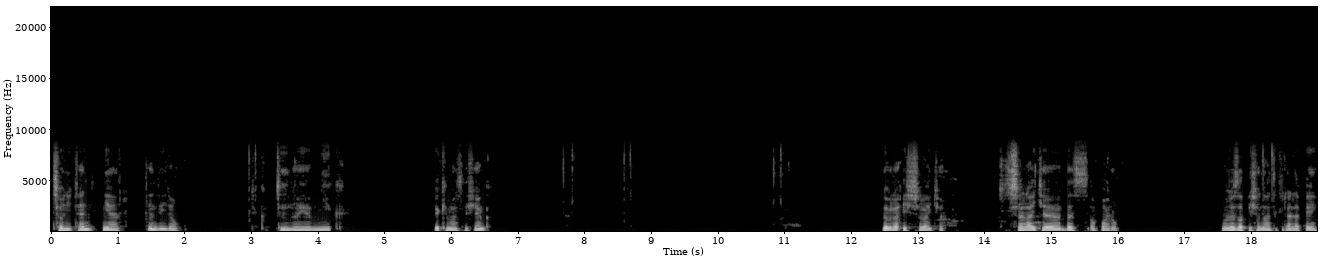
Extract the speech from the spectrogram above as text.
Co oni ten? Nie. Tędy idą. Tylko ty, najemnik. Jaki ma zasięg? Dobra, i strzelajcie. Strzelajcie bez oporu. Może zapiszę nawet grę lepiej.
